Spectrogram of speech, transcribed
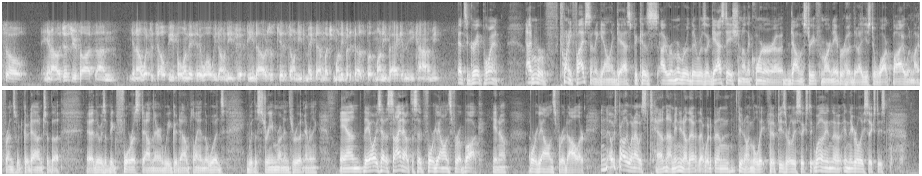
So, you know, just your thoughts on you know what to tell people when they say, "Well, we don't need fifteen dollars. Those kids don't need to make that much money," but it does put money back in the economy. That's a great point. I remember 25 cent a gallon gas because I remember there was a gas station on the corner uh, down the street from our neighborhood that I used to walk by when my friends would go down to the. Uh, there was a big forest down there, and we'd go down play in the woods with a stream running through it and everything. And they always had a sign out that said four gallons for a buck, you know, four gallons for a dollar. And that was probably when I was 10. I mean, you know, that, that would have been, you know, in the late 50s, early 60s. Well, in the in the early 60s.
